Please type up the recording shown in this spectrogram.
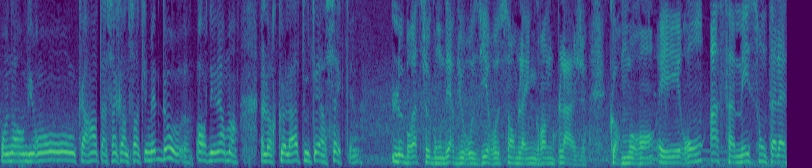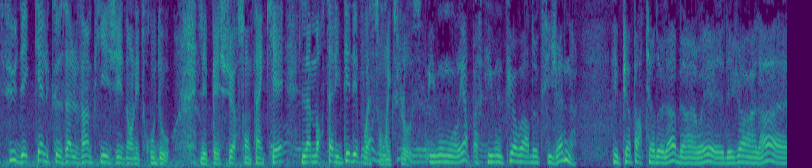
On a environ 40 à 50 cm d'eau ordinairement. Alors que là, tout est à sec. Le bras secondaire du Rosier ressemble à une grande plage. Cormorans et hérons affamés sont à l'affût des quelques alevins piégés dans les trous d'eau. Les pêcheurs sont inquiets, la mortalité des poissons explose. Ils vont mourir parce qu'ils vont plus avoir d'oxygène. Et puis à partir de là, ben ouais, déjà là, euh,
